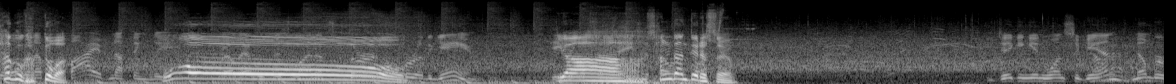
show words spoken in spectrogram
타구 각도 봐. a 5-0 lead. 오. 이야 상단 때렸어요 Digging in once again, number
